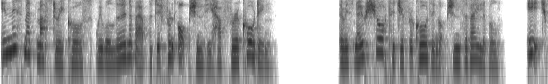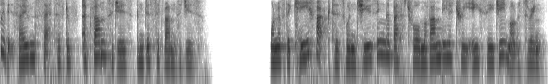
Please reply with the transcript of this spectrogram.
In this Medmastery course, we will learn about the different options you have for recording. There is no shortage of recording options available, each with its own set of advantages and disadvantages. One of the key factors when choosing the best form of ambulatory ECG monitoring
